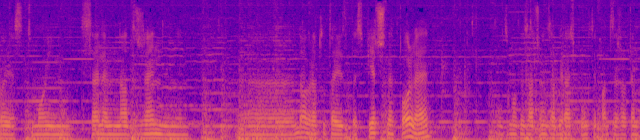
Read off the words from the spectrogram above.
To jest moim celem nadrzędnym. Eee, dobra, tutaj jest bezpieczne pole, więc mogę zacząć zabierać punkty pancerza temu.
